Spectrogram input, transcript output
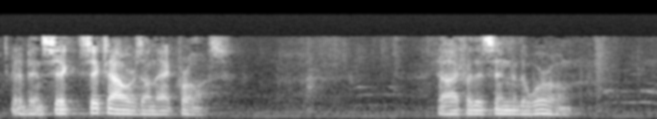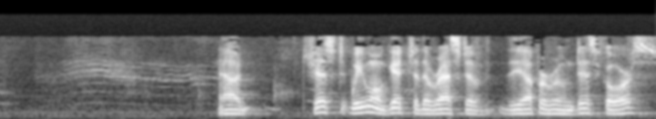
It's going to have been six, six hours on that cross. Die for the sin of the world. Now, just we won't get to the rest of the upper room discourse,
